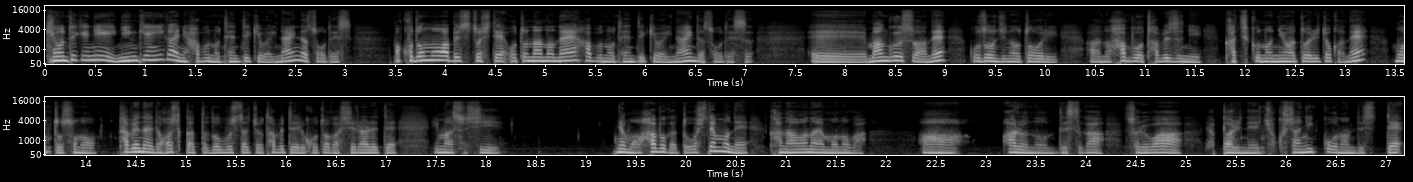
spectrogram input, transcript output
基本的に人間以外にハブの天敵はいないんだそうです。まあ、子供は別として大人のねハブの天敵はいないんだそうです。えー、マングースはねご存知の通りあのハブを食べずに家畜の鶏とかねもっとその食べないで欲しかった動物たちを食べていることが知られていますしでもハブがどうしてもね叶わないものがああるのですがそれはやっぱりね直射日光なんですって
